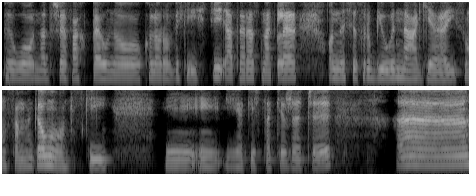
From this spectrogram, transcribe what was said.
było na drzewach pełno kolorowych liści, a teraz nagle one się zrobiły nagie i są same gałązki i, i, i jakieś takie rzeczy. Eee,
